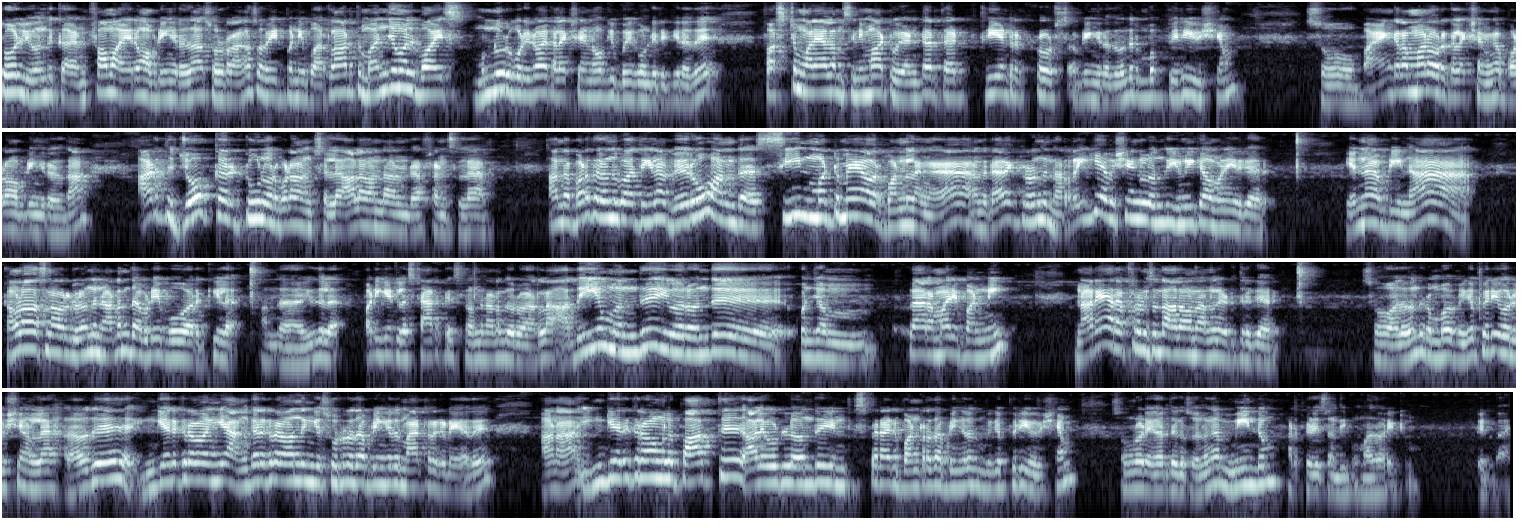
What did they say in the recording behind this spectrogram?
தோல்வி வந்து கன்ஃபார்ம் ஆயிரும் அப்படிங்கிறது தான் சொல்கிறாங்க ஸோ வெயிட் பண்ணி பார்க்கலாம். அடுத்து மஞ்சுமல் பாய்ஸ் முந்நூறு கோடி ரூபாய் கலெக்ஷனை நோக்கி போய் கொண்டிருக்கிறது. First Malayalam cinema to enter that three hundred crores அப்படிங்கிறது வந்து ரொம்ப பெரிய விஷயம். ஸோ பயங்கரமான ஒரு கலெக்ஷனுங்க படம் அப்படிங்கிறது தான். அடுத்து ஜோக்கர் டூன்னு ஒரு படம் வந்துச்சுல்ல ஆலவந்தான் ரெஃபரன்ஸில் அந்த படத்தில் வந்து பார்த்தீங்கன்னா வெறும் அந்த சீன் மட்டுமே அவர் பண்ணலைங்க. அந்த டேரக்டர் வந்து நிறைய விஷயங்கள் வந்து யூனிக்காக பண்ணியிருக்காரு. என்ன அப்படின்னா கமலஹாசன் அவர்கள் வந்து நடந்து அப்படியே போவார் கீழே. அந்த இதில் படிக்கட்டில் ஸ்டார் கேஸில் வந்து நடந்து வருவார்ல அதையும் வந்து இவர் வந்து கொஞ்சம் வேறு மாதிரி பண்ணி நிறையா ரெஃபரன்ஸ் வந்து ஆலவந்தானில் எடுத்திருக்காரு. ஸோ அது வந்து ரொம்ப மிகப்பெரிய ஒரு விஷயம் இல்லை அதாவது இங்கே இருக்கிறவங்க அங்கே இருக்கிறவங்க வந்து இங்கே சொல்கிறது அப்படிங்கிறது மேட்ரு கிடையாது. ஆனால் இங்கே இருக்கிறவங்கள பார்த்து ஹாலிவுட்டில் வந்து இன்ஸ்பயர் பண்ணுறது அப்படிங்கிறது மிகப்பெரிய விஷயம். ஸோ உங்களுடைய கருத்துக்கு சொல்லுங்கள் மீண்டும் அடுத்த சந்திப்போம். அது வரைக்கும் குட் பை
